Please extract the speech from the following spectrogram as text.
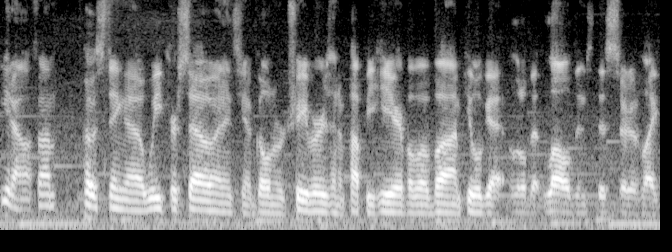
you know, if I'm posting a week or so and it's you know golden retrievers and a puppy here, blah blah blah, and people get a little bit lulled into this sort of like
